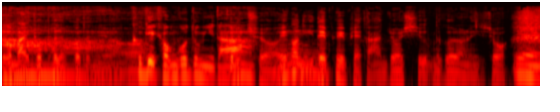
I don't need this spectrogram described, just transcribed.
이거 많이 아, 좁혀졌거든요. 그게 경고등이다. 그렇죠. 이건 음. 이 대표 입장에서 안 좋은 시그널이죠. 예.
